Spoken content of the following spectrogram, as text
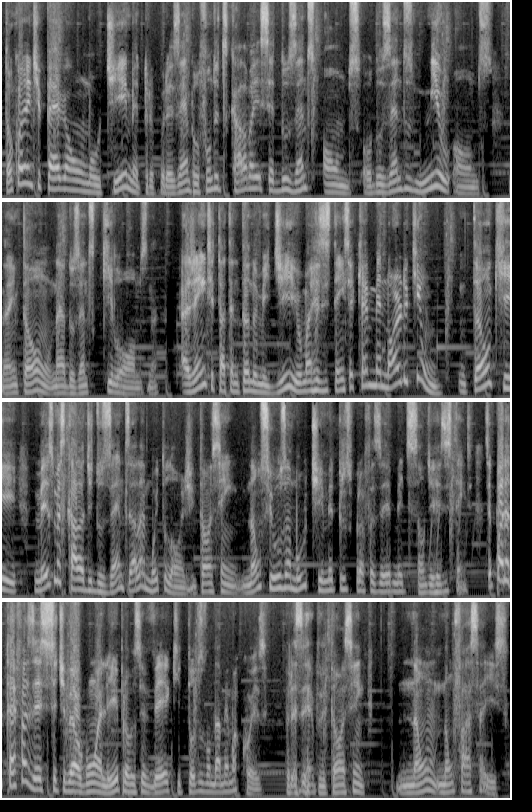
Então, quando a gente pega um multímetro, por exemplo, o fundo de escala vai ser 200 ohms ou 200 mil ohms, né? Então, né, 200 kilo ohms, né? A gente está tentando medir uma resistência que é menor do que 1. Então, que mesmo a escala de 200, ela é muito longe. Então, assim, não se usa multímetros para fazer medição de resistência. Você pode até fazer se você tiver algum ali para você ver que todos vão dar a mesma coisa, por exemplo. Então, assim, não, não faça isso.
